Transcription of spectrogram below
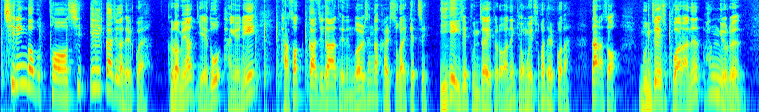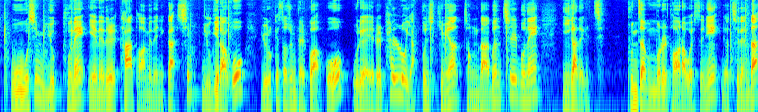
7인 거부터 11까지가 될 거야. 그러면 얘도 당연히 다섯 가지가 되는 걸 생각할 수가 있겠지. 이게 이제 분자에 들어가는 경우의 수가 될 거다. 따라서 문제에서 구하라는 확률은 56분의 얘네들 다 더하면 되니까 16이라고 이렇게 써주면 될 것 같고 우리가 얘를 8로 약분시키면 정답은 7분의 2가 되겠지. 분자 분모를 더하라고 했으니 몇이 된다?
